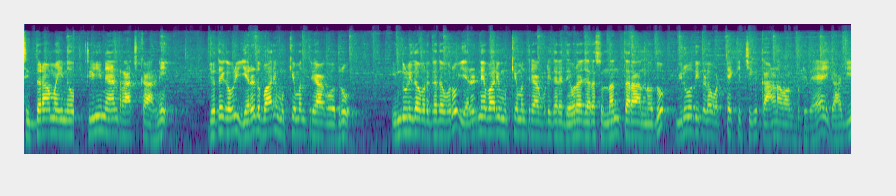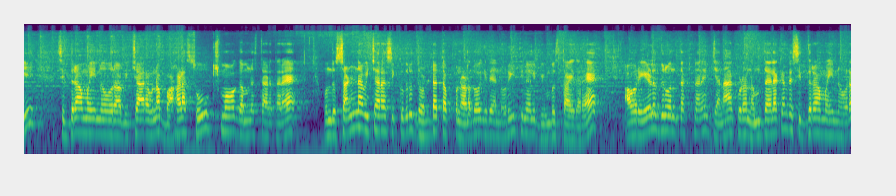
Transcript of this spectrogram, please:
ಸಿದ್ದರಾಮಯ್ಯನವ್ರು ಕ್ಲೀನ್ ಆ್ಯಂಡ್ ರಾಜಕಾರಣಿ. ಜೊತೆಗೆ ಅವರು ಎರಡು ಬಾರಿ ಮುಖ್ಯಮಂತ್ರಿ ಆಗೋದ್ರು. ಹಿಂದುಳಿದ ವರ್ಗದವರು ಎರಡನೇ ಬಾರಿ ಮುಖ್ಯಮಂತ್ರಿ ಆಗಿಬಿಟ್ಟಿದ್ದಾರೆ ದೇವರಾಜ ಅರಸು. ನಂತರ ಅನ್ನೋದು ವಿರೋಧಿಗಳ ಹೊಟ್ಟೆ ಕಿಚ್ಚಿಗೆ ಕಾರಣವಾಗ್ಬಿಟ್ಟಿದೆ. ಹೀಗಾಗಿ ಸಿದ್ದರಾಮಯ್ಯನವರ ವಿಚಾರವನ್ನು ಬಹಳ ಸೂಕ್ಷ್ಮವಾಗಿ ಗಮನಿಸ್ತಾ ಇರ್ತಾರೆ. ಒಂದು ಸಣ್ಣ ವಿಚಾರ ಸಿಕ್ಕಿದ್ರೂ ದೊಡ್ಡ ತಪ್ಪು ನಡೆದೋಗಿದೆ ಅನ್ನೋ ರೀತಿಯಲ್ಲಿ ಬಿಂಬಿಸ್ತಾ ಇದ್ದಾರೆ. ಅವ್ರು ಹೇಳಿದ್ರು ಅಂದ ತಕ್ಷಣವೇ ಜನ ಕೂಡ ನಂಬ್ತಾ ಇಲ್ಲ. ಯಾಕಂದರೆ ಸಿದ್ದರಾಮಯ್ಯನವರ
